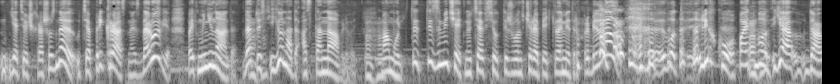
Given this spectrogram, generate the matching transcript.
я тебя очень хорошо знаю, у тебя прекрасное здоровье, поэтому не надо, да, то есть ее надо останавливать. Мгм. Мамуль, ты, ты замечательно, у тебя все, ты же вон вчера 5 километров пробежала, э, вот, легко, поэтому я, да,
